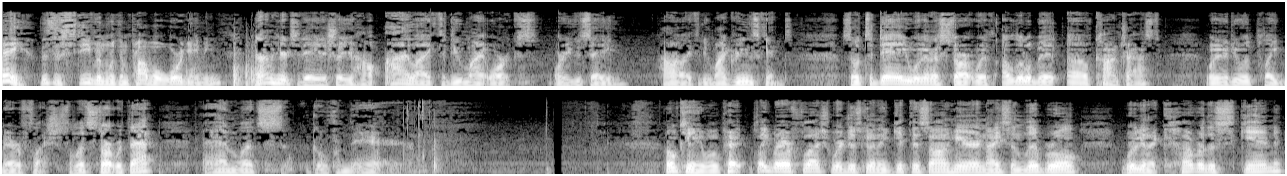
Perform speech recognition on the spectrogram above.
Hey, this is Steven with Improbable Wargaming, and I'm here today to show you how I like to do my orks, or you could say how I like to do my greenskins. So today we're going to start with a little bit of contrast. We're going to do with Plague Bearer Flesh. So let's start with that, and let's go from there. Okay, well, Plague Bearer Flesh, we're just going to get this on here nice and liberal. We're going to cover the skin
